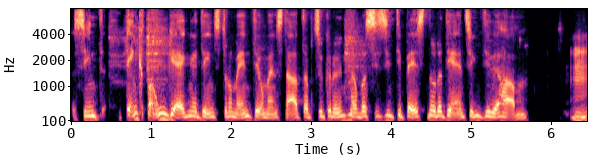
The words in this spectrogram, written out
sind denkbar ungeeignete Instrumente, um ein Startup zu gründen, aber sie sind die besten oder die einzigen, die wir haben. Mhm.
